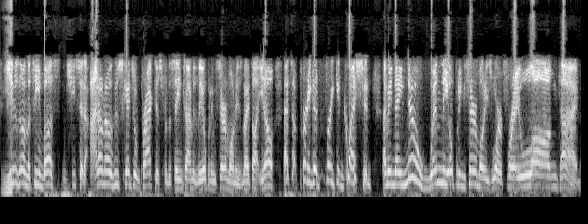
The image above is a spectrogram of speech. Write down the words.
She was on the team bus, and she said, "I don't know who scheduled practice for the same time as the opening ceremonies." And I thought, you know, that's a pretty good freaking question. I mean, they knew when the opening ceremonies were for a long time,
